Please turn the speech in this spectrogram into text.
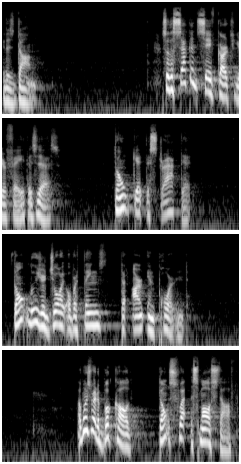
It is dung. So the second safeguard to your faith is this don't get distracted. Don't lose your joy over things that aren't important. I once read a book called Don't Sweat the Small Stuff,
